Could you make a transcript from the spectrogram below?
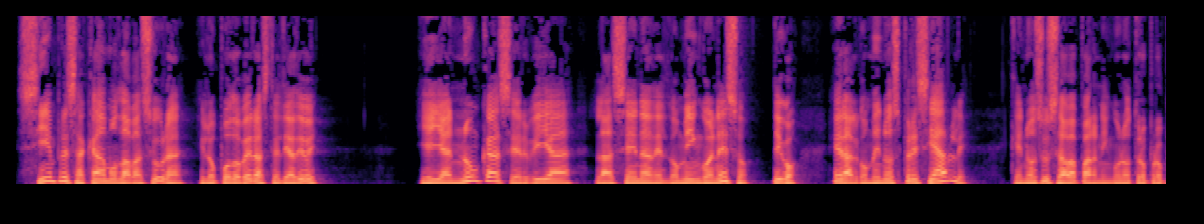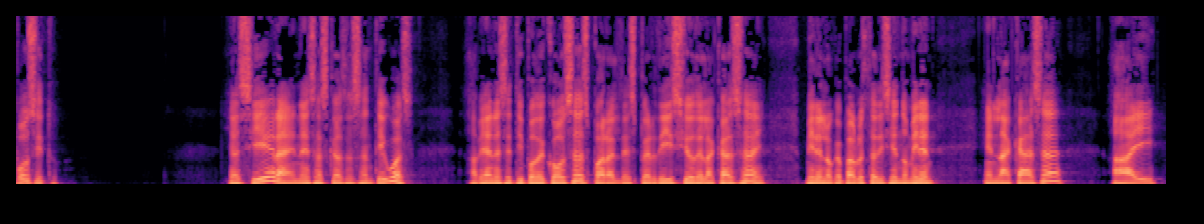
Siempre sacábamos la basura y lo puedo ver hasta el día de hoy. Y ella nunca servía la cena del domingo en eso. Digo, era algo menospreciable, que no se usaba para ningún otro propósito. Y así era en esas casas antiguas. Habían ese tipo de cosas para el desperdicio de la casa. Y miren lo que Pablo está diciendo. Miren, en la casa hay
